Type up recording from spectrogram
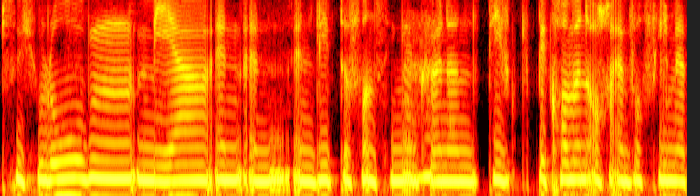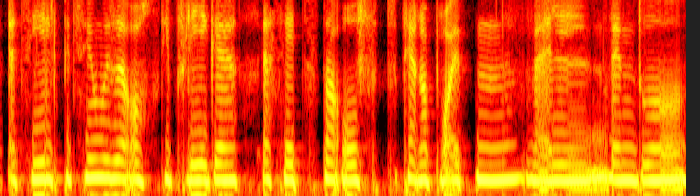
Psychologen mehr ein, ein, ein Lied davon singen mhm. können. Die bekommen auch einfach viel mehr erzählt, beziehungsweise auch die Pflege ersetzt da oft Therapeuten, weil wenn du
